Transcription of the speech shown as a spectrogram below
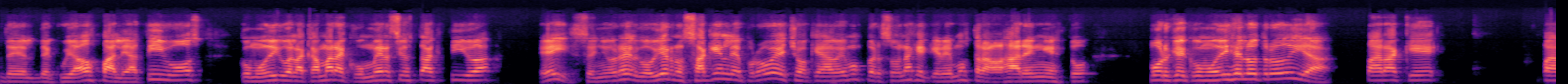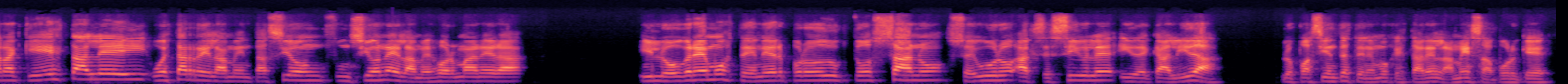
de, de, cuidados paliativos. Como digo, la Cámara de Comercio está activa. Hey, señores del gobierno, sáquenle provecho a que habemos personas que queremos trabajar en esto, porque como dije el otro día, para que, para que esta ley o esta reglamentación funcione de la mejor manera y logremos tener productos sanos, seguros, accesibles y de calidad, los pacientes tenemos que estar en la mesa, porque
